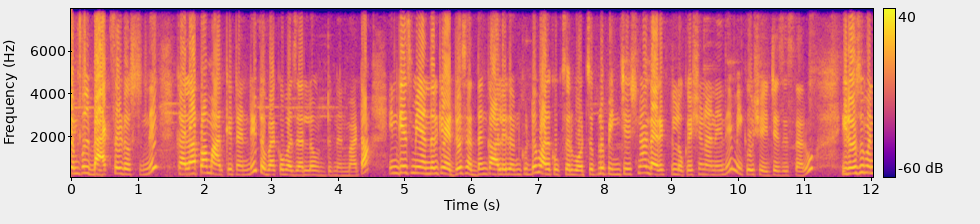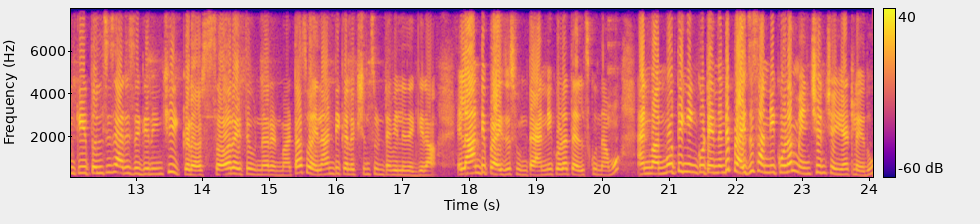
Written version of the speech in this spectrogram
టెంపుల్ బ్యాక్ సైడ్ వస్తుంది. కలాపా మార్కెట్ అండి. టొబాకో బజార్లో ఉంటుందన్నమాట. ఇన్ కేస్ మీ అందరికీ అడ్రస్ అర్థం కాలేదు అనుకుంటే వాళ్ళకి ఒకసారి వాట్సాప్లో పింక్ చేసిన డైరెక్ట్ లొకేషన్ అనేది మీకు షేర్ చేసేస్తారు. ఈరోజు మనకి తులసి శారీస్ దగ్గర నుంచి ఇక్కడ సార్ అయితే ఉన్నారనమాట సో ఎలాంటి కలెక్షన్స్ ఉంటాయి వీళ్ళ దగ్గర? ఎలాంటి ప్రైజెస్ ఉంటాయి అన్నీ కూడా తెలుసుకుందాము. అండ్ వన్ మోర్ థింగ్ ఇంకోటి ఏంటంటే ప్రైజెస్ అన్నీ కూడా మెన్షన్ చేయట్లేదు.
